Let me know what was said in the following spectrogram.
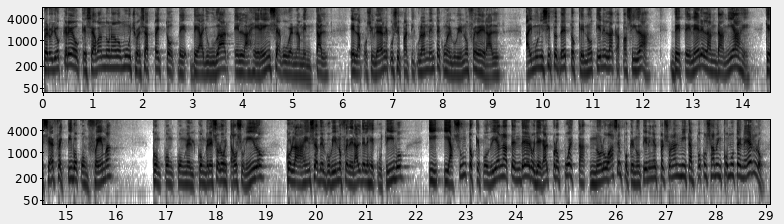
pero yo creo que se ha abandonado mucho ese aspecto de, de ayudar en la gerencia gubernamental, en la posibilidad de recursos y particularmente con el gobierno federal. Hay municipios de estos que no tienen la capacidad de tener el andamiaje que sea efectivo con FEMA, con, con- con el Congreso de los Estados Unidos, con las agencias del gobierno federal, del Ejecutivo, y, y asuntos que podrían atender o llegar propuestas, no lo hacen porque no tienen el personal ni tampoco saben cómo tenerlo.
